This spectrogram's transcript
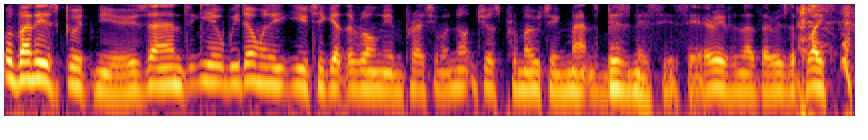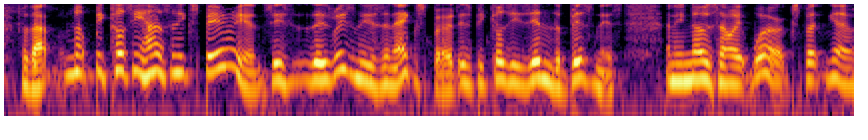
Well, that is good news, and you know, we don't want you to get the wrong impression. We're not just promoting Matt's businesses here, even though there is a place for that. Not because he has an experience. He's, the reason he's an expert is because he's in the business and he knows how it works. But you know,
